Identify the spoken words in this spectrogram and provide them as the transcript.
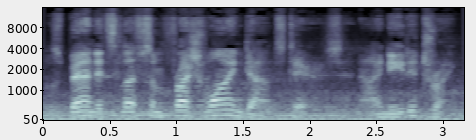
Those bandits left some fresh wine downstairs, and I need a drink.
